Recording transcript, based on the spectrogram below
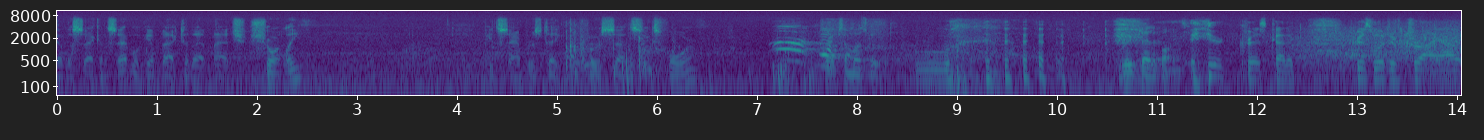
In the second set, we'll get back to that match shortly. Pete Sampras taking the first set 6-4. Was good. Replay the points. Here, Chris kind of, Chris Woodruff cry out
